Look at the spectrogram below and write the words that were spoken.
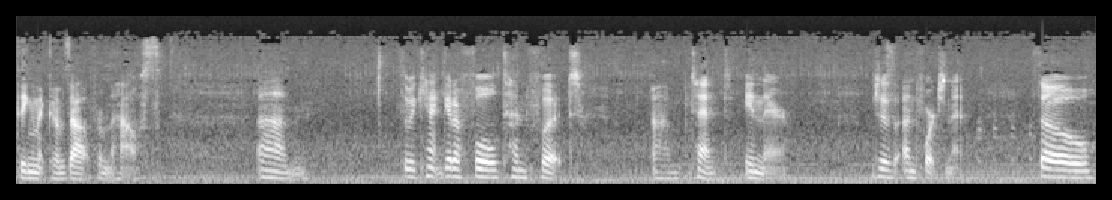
thing that comes out from the house um, so we can't get a full 10 foot um, tent in there which is unfortunate so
